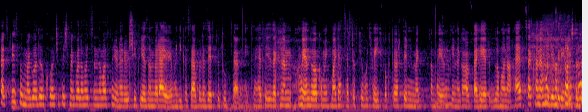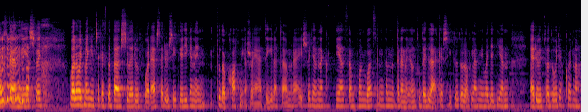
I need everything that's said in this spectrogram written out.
Hát részben megoldó kulcsot is, meg valahogy szerintem azt nagyon erősíti, hogy az ember rájöjjön, hogy igazából ezért ő tud tenni. Tehát, hogy ezek nem olyan dolgok, amik majd egyszer tök jó, hogyha így fog történni, meg nem bejön tényleg a fehér lamona herceg, hanem hogy ezért én is tudok tenni, és hogy, valahogy megint csak ezt a belső erőforrást erősíti, hogy igen, én tudok hatni a saját életemre, és hogy ennek ilyen szempontból szerintem tényleg nagyon tud egy lelkesítő dolog lenni, vagy egy ilyen erőt adó, hogy akkor na,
